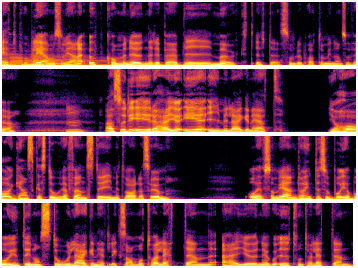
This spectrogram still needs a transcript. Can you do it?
Ett problem som gärna uppkommer nu när det börjar bli mörkt ute, som du pratade om innan Sofia. Mm. Alltså det är ju det här, jag är i min lägenhet. Jag har ganska stora fönster i mitt vardagsrum. Och eftersom jag Ja. ändå inte så, bo- jag bor ju inte i någon stor lägenhet liksom. Och toaletten är ju, när jag går ut från toaletten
